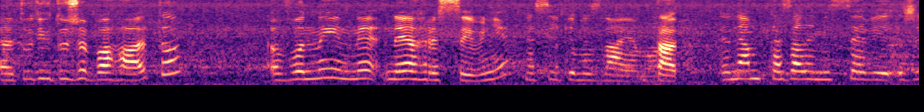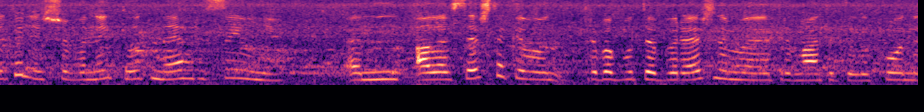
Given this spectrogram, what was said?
Е, Тут їх дуже багато. Вони не, не агресивні. наскільки ми знаємо. Так, Нам казали місцеві жителі, що вони тут не агресивні. Е, н- Але все ж таки треба бути обережними, тримати телефони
